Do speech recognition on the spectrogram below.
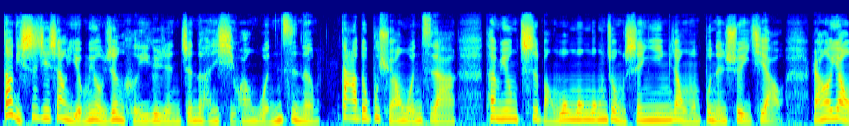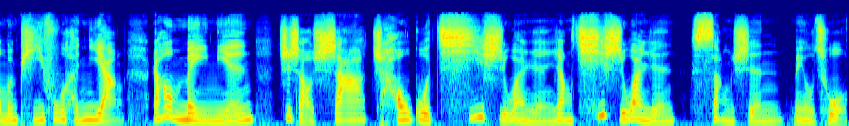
到底世界上有没有任何一个人真的很喜欢蚊子呢？大家都不喜欢蚊子啊，他们用翅膀嗡嗡嗡这种声音让我们不能睡觉，然后让我们皮肤很痒，然后每年至少杀超过七十万人，让七十万人丧生，没有错。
